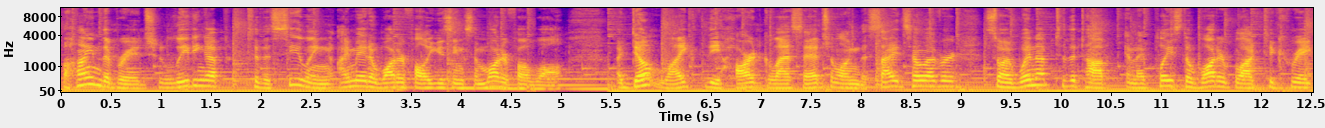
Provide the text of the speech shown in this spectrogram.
Behind the bridge, leading up to the ceiling, I made a waterfall using some waterfall wall. I don't like the hard glass edge along the sides however, so I went up to the top and I placed a water block to create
